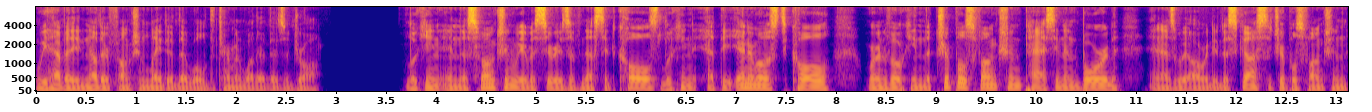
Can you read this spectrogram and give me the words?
We have another function later that will determine whether there's a draw. Looking in this function, we have a series of nested calls. Looking at the innermost call, we're invoking the triples function, passing in board, and as we already discussed, the triples function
